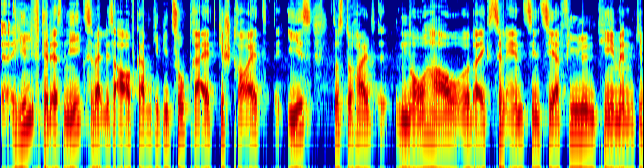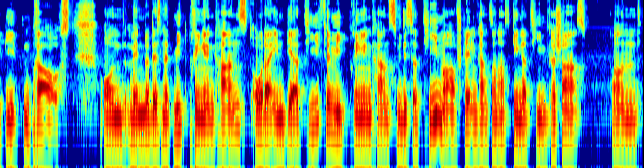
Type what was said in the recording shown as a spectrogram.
hilft dir das nichts, weil das Aufgabengebiet so breit gestreut ist, dass du halt Know-how oder Exzellenz in sehr vielen Themengebieten brauchst. Und wenn du das nicht mitbringen kannst oder in der Tiefe mitbringen kannst, wie dieser Team aufstellen kannst, dann hast du gegen ein Team keine Chance. Und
